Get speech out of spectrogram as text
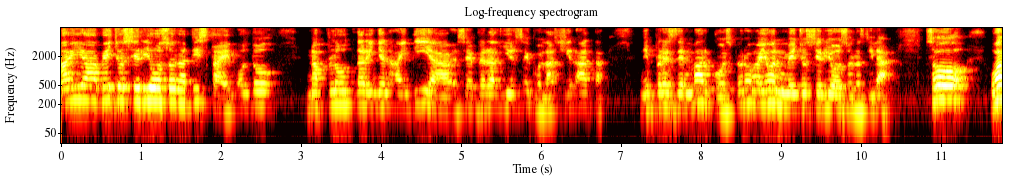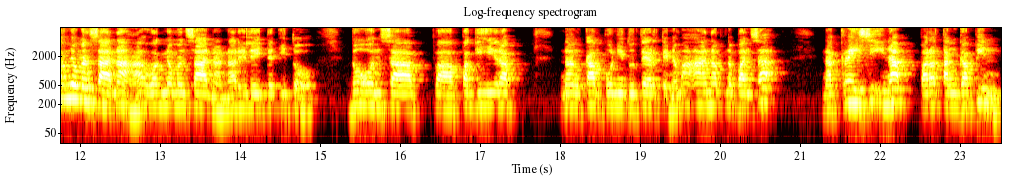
May ah, medyo seryoso na this time, although na-float na rin yan idea several years ago, last year ata, ni President Marcos, pero ngayon medyo seryoso na sila. So, wag naman sana, ha? wag naman sana na related ito doon sa pa- paghihirap ng kampo ni Duterte na mahanap na bansa na crazy enough para tanggapin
